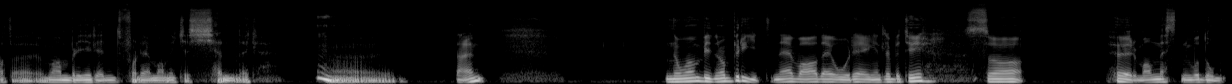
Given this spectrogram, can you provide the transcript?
At eh, man blir redd for det man ikke kjenner. Mm. Det er en Når man begynner å bryte ned hva det ordet egentlig betyr, så hører man nesten hvor dumt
